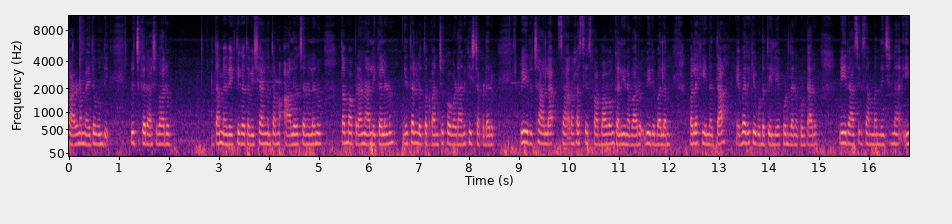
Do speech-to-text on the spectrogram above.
కారణం అయితే ఉంది. రుచిక రాశి వారు తమ వ్యక్తిగత విషయాలను తమ ఆలోచనలను తమ ప్రణాళికలను ఇతరులతో పంచుకోవడానికి ఇష్టపడరు. వీరు చాలా రహస్య స్వభావం కలిగిన వారు. వీరి బలం బలహీనత ఎవరికి కూడా తెలియకూడదనుకుంటారు. మీ రాశికి సంబంధించిన ఈ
